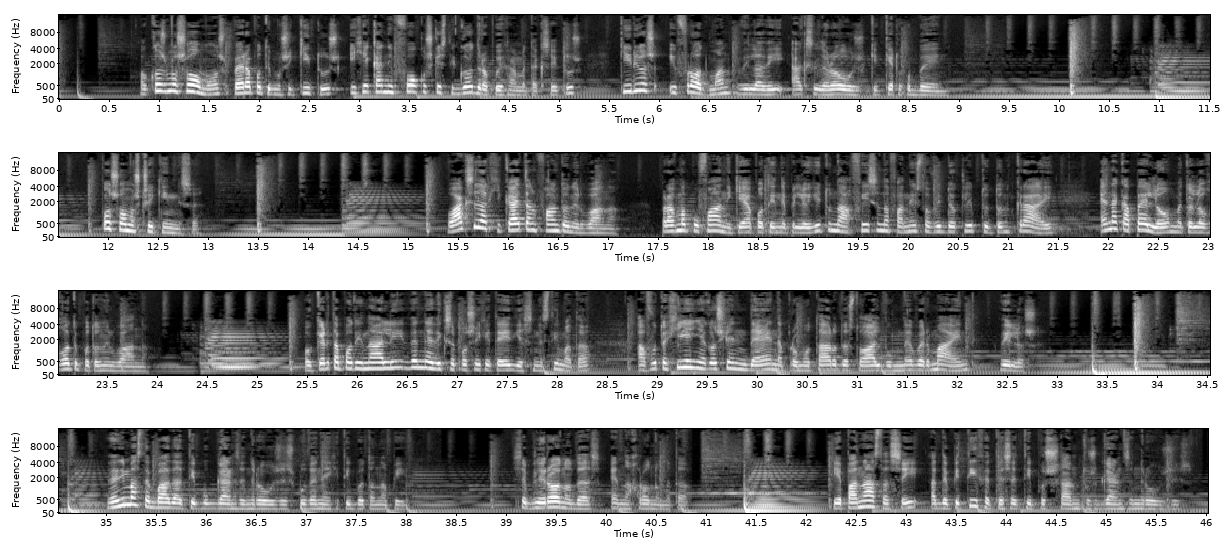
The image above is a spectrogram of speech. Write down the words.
Ο κόσμος όμως, πέρα από τη μουσική τους, είχε κάνει focus και στην κόντρα που είχαν μεταξύ τους, κυρίως η Frontman, δηλαδή Axel Rose και Kurt Cobain. Πώς όμως ξεκίνησε; Ο Axel αρχικά ήταν φαν των Nirvana, Πράγμα που φάνηκε από την επιλογή του να αφήσει να φανεί στο βίντεο κλιπ του Don't Cry ένα καπέλο με το λογότυπο των Nirvana. Ο Κέρτ από την άλλη δεν έδειξε πως είχε τα ίδια συναισθήματα, αφού το 1991 προμοτάροντας το άλμπουμ Nevermind δήλωσε «Δεν είμαστε μπάντα τύπου Guns N' Roses που δεν έχει τίποτα να πει». Συμπληρώνοντας ένα χρόνο μετά. Η επανάσταση αντεπιτίθεται σε τύπους σαν τους Guns N' Roses.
